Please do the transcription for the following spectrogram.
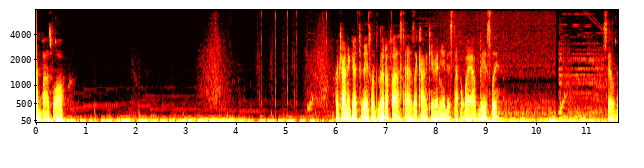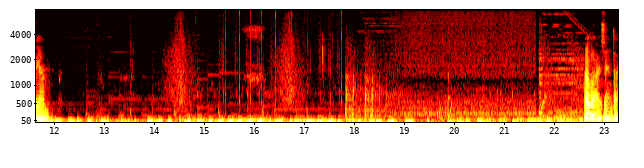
And a Buzzwole. I'm trying to go through these ones a little faster as I can't give any of this stuff away obviously. Sylveon. Alexander.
